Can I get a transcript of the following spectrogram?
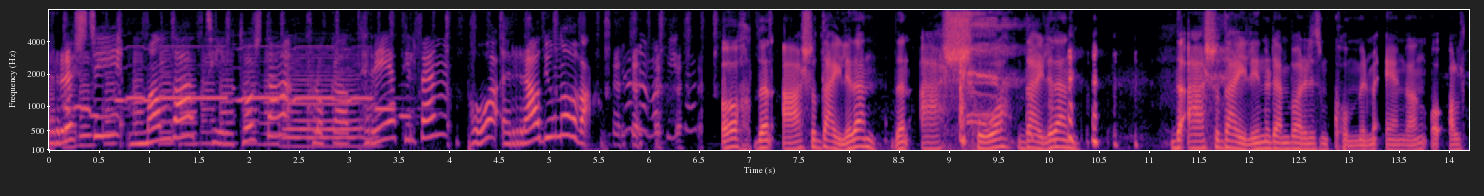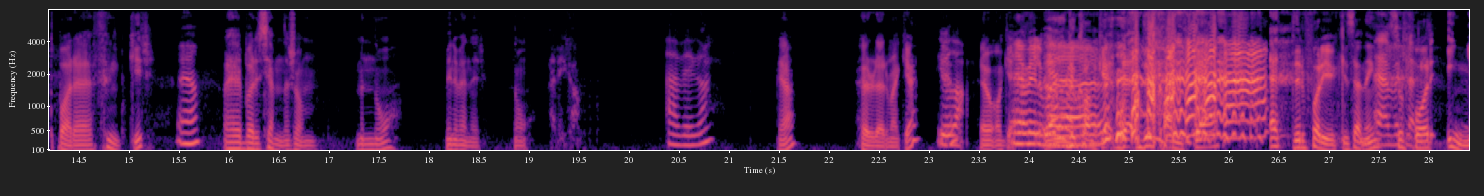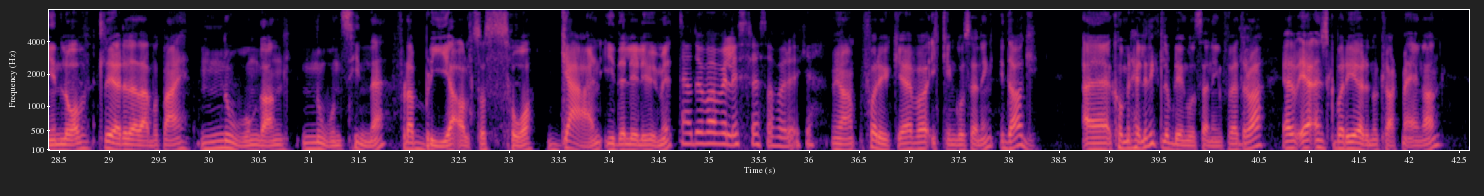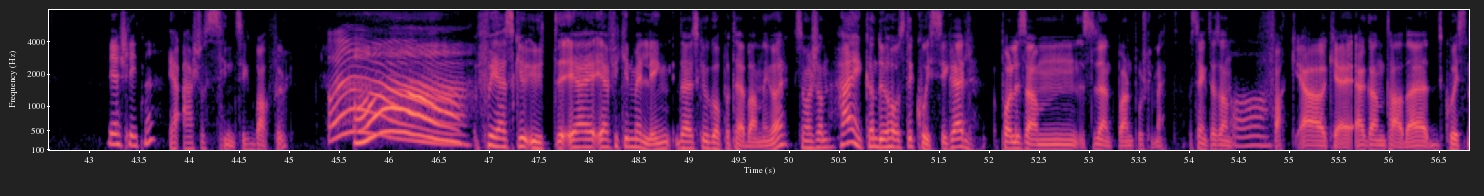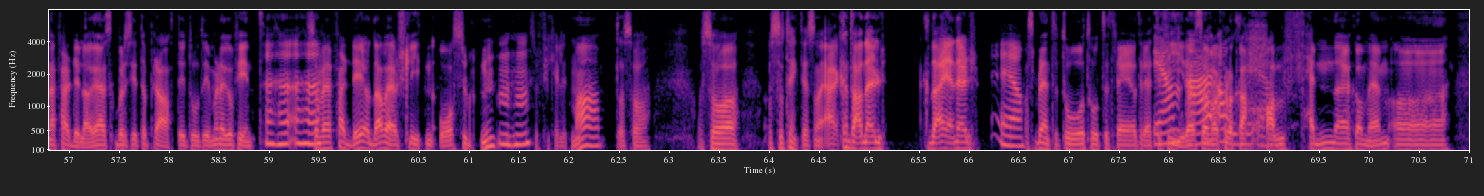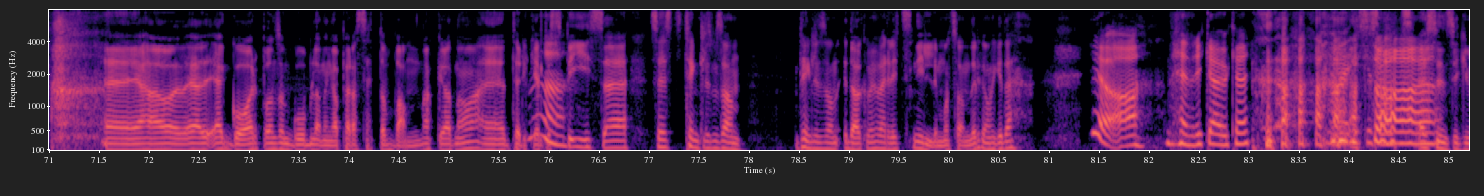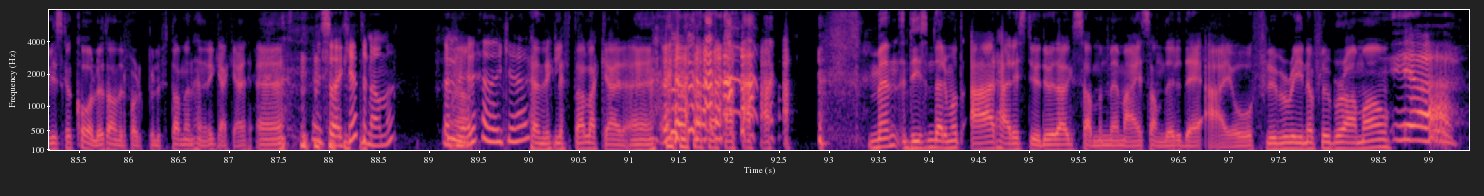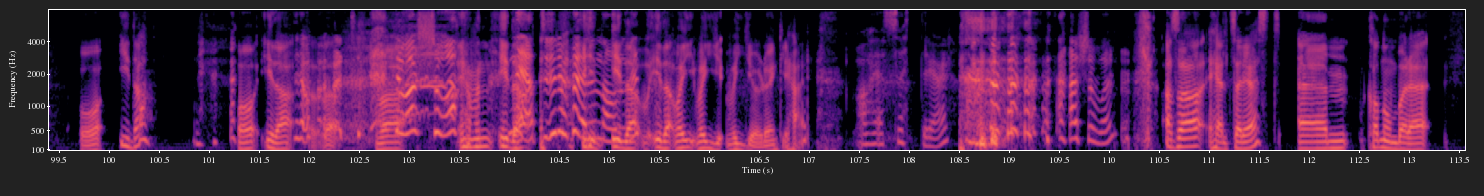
Rushtid mandag til torsdag klokka tre til fem på Radio Nova. Åh, den er så deilig, den. Den er så deilig, den. Det er så deilig når den bare liksom kommer med en gang, og alt bare funker. Ja. Og jeg bare kjenner sånn Men nå, mine venner, nå er vi i gang. Er vi i gang? Ja. Hører dere meg ikke? Jo da. Jo, okay. Jeg ville bare- Du kan ikke, du kan ikke Etter forrige ukes sending så får ingen lov til å gjøre det der mot meg noen gang noensinne. For da blir jeg altså så gæren i det lille huet mitt. ja, du var veldig stressa forrige uke. Ja, Forrige uke var ikke en god sending. I dag eh, kommer heller ikke til å bli en god sending. For vet dere hva? Jeg, jeg ønsker bare å gjøre noe klart med en gang. Vi er slitne. Jeg er så sinnssykt bakfull. Åh! For jeg skulle ut jeg, jeg fikk en melding da jeg skulle gå på T-banen i går, som var sånn Hei, kan du hoste quiz i kveld? På liksom studentbarn på Oslo Met. Og så tenkte jeg sånn Åh. Fuck, ja, ok, jeg kan ta det. Quizen er ferdiglaga. Jeg skal bare sitte og prate i to timer. Det går fint. Aha, aha. Så var jeg ferdig, og da var jeg sliten og sulten. Mhm. Så fikk jeg litt mat, og så, og så, og så tenkte jeg sånn Jeg kan ta en øl! Ta en øl! Ja. Og så ble det til to, og to til tre, og tre til En fire. Og så er var klokka aldri halv fem da jeg kom hjem. Og eh, jeg, har, jeg, jeg går på en sånn god blanding av Paracet og vann akkurat nå. Jeg tør ikke helt å spise. Så jeg tenker liksom sånn tenker liksom sånn, I dag kan vi være litt snille mot Sander, kan vi ikke det? ja. Henrik er jo ikke her. Nei, ikke Så sant. Jeg syns ikke vi skal calle ut andre folk på lufta, men Henrik er ikke her. Eh, Vi sa ikke etternavnet. Det er flere Henrik her. Henrik Lefdal er ikke her. eh. Men de som derimot er her i studio i dag sammen med meg, Sander, det er jo Fluberino Fluberamo Ja. og Ida. Og Ida Det var- hva, Det var så ja, men Ida, nedtur å høre navnet Ida, ditt. Ida hva, hva, hva gjør du egentlig her? Åh, jeg svetter i hjel. Jeg er så varm. Altså, helt seriøst, um, kan noen bare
